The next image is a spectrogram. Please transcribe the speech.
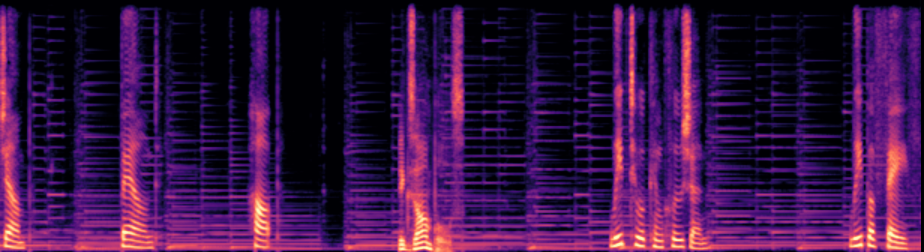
Jump, bound, hop, Examples leap to a conclusion, leap of faith.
